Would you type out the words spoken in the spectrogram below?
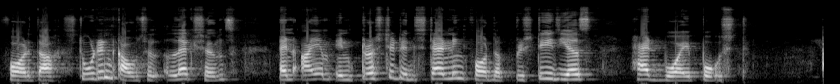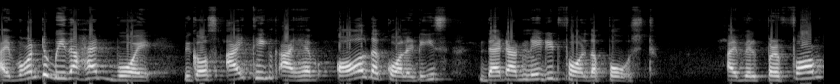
for the student council elections and I am interested in standing for the prestigious head boy post. I want to be the head boy because I think I have all the qualities that are needed for the post. I will perform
